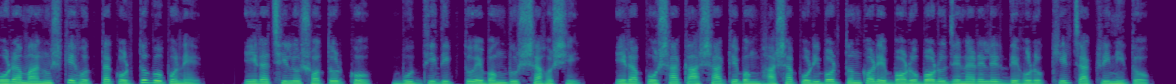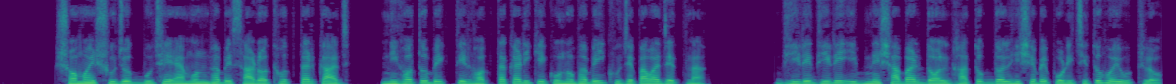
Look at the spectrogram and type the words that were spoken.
ওরা মানুষকে হত্যা করত গোপনে। এরা ছিল সতর্ক, বুদ্ধিদীপ্ত এবং দুঃসাহসী। এরা পোশাক, আশাক এবং ভাষা পরিবর্তন করে বড় বড় জেনারেলের দেহরক্ষীর চাকরি নিত। সময় সুযোগ বুঝে এমনভাবে সারথ হত্যার কাজ, নিহত ব্যক্তির হত্যাকারীকে কোনোভাবেই খুঁজে পাওয়া যেত না। ধীরে ধীরে ইবনে সাবার দল ঘাতক দল হিসেবে পরিচিত হয়ে উঠল।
